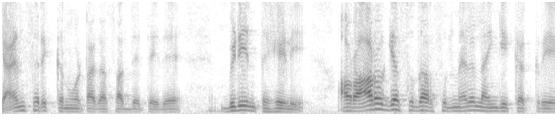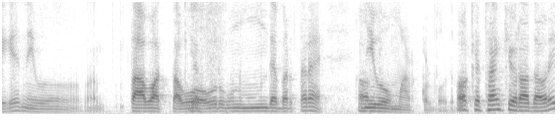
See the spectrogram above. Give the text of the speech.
ಕ್ಯಾನ್ಸರಿಗೆ ಕನ್ವರ್ಟ್ ಆಗೋ ಸಾಧ್ಯತೆ ಇದೆ. ಬಿಡಿ ಅಂತ ಹೇಳಿ. ಅವ್ರ ಆರೋಗ್ಯ ಸುಧಾರಿಸಿದ ಮೇಲೆ ಲೈಂಗಿಕ ಕ್ರಿಯೆಗೆ ನೀವು ತಾವಾಗ ಅವರು ಅವ್ರು ಮುಂದೆ ಬರ್ತಾರೆ ನೀವು ಮಾಡ್ಕೊಳ್ಬಹುದು ಓಕೆ ಥ್ಯಾಂಕ್ ಯು ರಾಧಾ ಅವರೇ.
